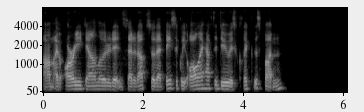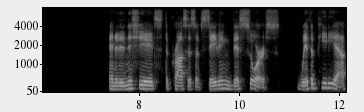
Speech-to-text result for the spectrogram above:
Um, I've already downloaded it and set it up so that basically all I have to do is click this button and it initiates the process of saving this source with a PDF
